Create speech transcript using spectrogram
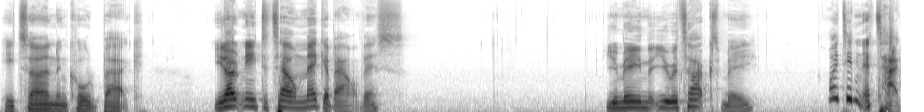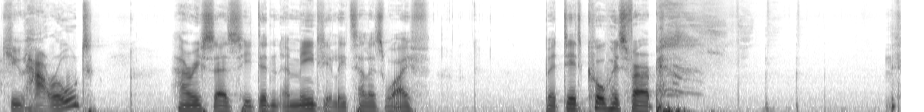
he turned and called back, You don't need to tell Meg about this. You mean that you attacked me? I didn't attack you, Harold. Harry says he didn't immediately tell his wife, but did call his therapist.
